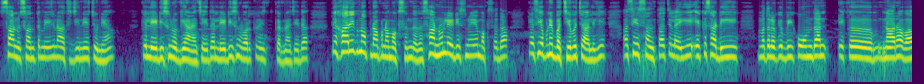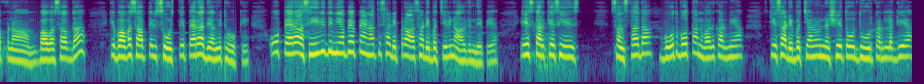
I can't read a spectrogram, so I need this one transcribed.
ਸਾਨੂੰ ਸੰਤ ਮੇਘਨਾਥ ਜੀ ਨੇ ਚੁਣਿਆ ਕਿ ਲੇਡੀਜ਼ ਨੂੰ ਅੱਗੇ ਆਉਣਾ ਚਾਹੀਦਾ ਲੇਡੀਜ਼ ਨੂੰ ਵਰਕ ਕਰਨਾ ਚਾਹੀਦਾ ਤੇ ਹਰ ਇੱਕ ਨੂੰ ਆਪਣਾ ਆਪਣਾ ਮਕਸਦ ਹੁੰਦਾ। ਸਾਨੂੰ ਲੇਡੀਜ਼ ਨੂੰ ਇਹ ਮਕਸਦ ਆ ਕਿ ਅਸੀਂ ਆਪਣੇ ਬੱਚੇ ਬਚਾ ਲਈਏ, ਅਸੀਂ ਇਸ ਸੰਸਥਾ ਚਲਾਈਏ ਇੱਕ ਸਾਡੀ ਮਤਲਬ ਕਿ ਵੀ ਕੌਮ ਦਾ ਇੱਕ ਨਾਰਾ ਵਾ ਆਪਣਾ ਬਾਬਾ ਸਾਹਿਬ ਦਾ ਕਿ ਬਾਬਾ ਸਾਹਿਬ ਤੇਰੀ ਸੋਚ ਤੇ ਪਹਿਰਾ ਦੇਾਂਗੇ ਠੋਕ ਕੇ। ਉਹ ਪਹਿਰਾ ਅਸੀਂ ਵੀ ਦਿੰਦੀਆਂ ਪਿਆ, ਭੈਣਾਂ ਤੇ ਸਾਡੇ ਭਰਾ, ਸਾਡੇ ਬੱਚੇ ਵੀ ਨਾਲ ਦਿੰਦੇ ਪਿਆ ਇਸ ਕਰਕੇ ਅਸੀਂ ਇਸ ਸੰਸਥਾ ਦਾ ਬਹੁਤ ਬਹੁਤ ਧੰਨਵਾਦ ਕਰਨੇ ਆ ਕਿ ਸਾਡੇ ਬੱਚਿਆਂ ਨੂੰ ਨਸ਼ੇ ਤੋਂ ਦੂਰ ਕਰਨ ਲੱਗੇ ਆ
